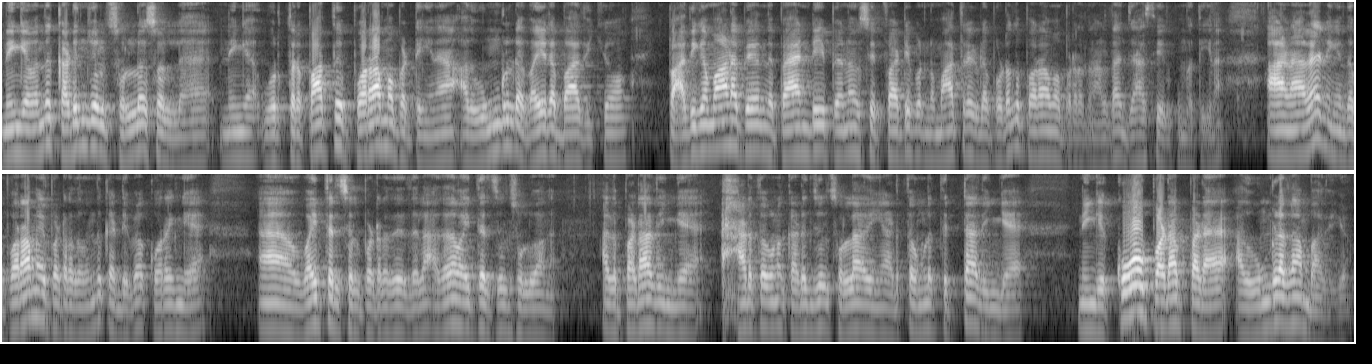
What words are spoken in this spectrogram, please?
நீங்கள் வந்து கடுஞ்சொல் சொல்ல சொல்ல நீங்கள் ஒருத்தரை பார்த்து பொறாமப்பட்டீங்கன்னா அது உங்களுடைய வயிறை பாதிக்கும். இப்போ அதிகமான பேர் இந்த பேண்டி பெனோசிட் ஃபாட்டி போன்ற மாத்திரைகளை போடுறது பொறாமப்படுறதுனால தான் ஜாஸ்தி இருக்கும் பார்த்தீங்கன்னா. அதனால் நீங்கள் இந்த பொறாமைப்படுறதை வந்து கண்டிப்பாக குறைங்க. ஆஹ் படுறது இதெல்லாம் அதான் வயித்தெரிச்சல்னு சொல்லுவாங்க. அதை படாதீங்க. அடுத்தவங்களை கடிஞ்சொல் சொல்லாதீங்க. அடுத்தவங்கள திட்டாதீங்க. நீங்கள் கோவப்படப்பட அது உங்களை தான் பாதிக்கும்.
